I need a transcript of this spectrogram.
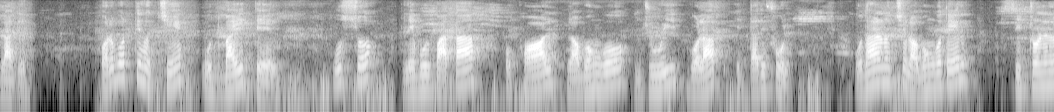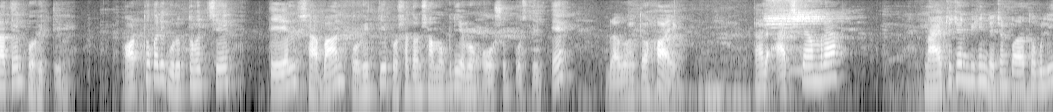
লাগে। পরবর্তী হচ্ছে উদ্বায়ী তেল। উৎস লেবুর পাতা ও ফল, লবঙ্গ, জুই, গোলাপ ইত্যাদি ফুল। উদাহরণ হচ্ছে লবঙ্গ তেল, সিট্রোনেলা তেল প্রভৃতি। অর্থকারী গুরুত্ব হচ্ছে তেল, সাবান প্রভৃতি, প্রসাধন সামগ্রী এবং ওষুধ প্রস্তুতিতে ব্যবহৃত হয়। তাহলে আজকে আমরা নাইট্রোজেনবিহীন রেচন পদার্থগুলি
